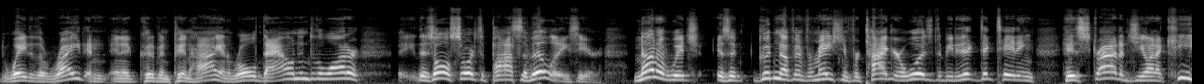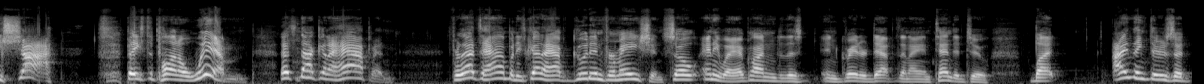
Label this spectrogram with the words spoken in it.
way to the right and, and it could have been pinned high and rolled down into the water. There's all sorts of possibilities here, none of which is a good enough information for Tiger Woods to be di- dictating his strategy on a key shot based upon a whim. That's not going to happen. For that to happen, he's got to have good information. So, anyway, I've gone into this in greater depth than I intended to, but I think there's a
